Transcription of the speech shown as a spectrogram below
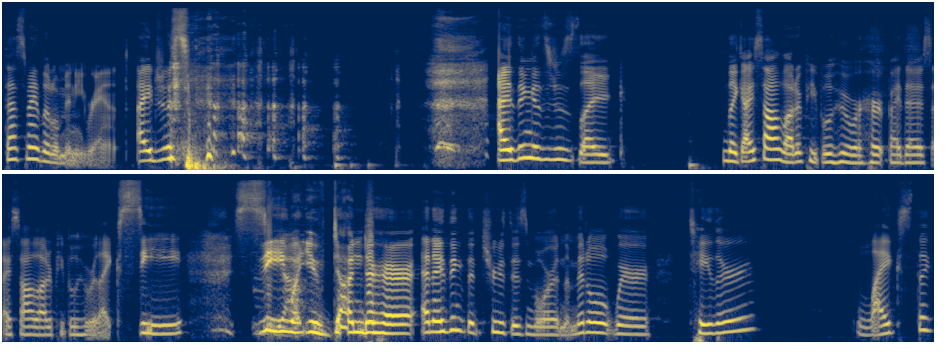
That's my little mini rant. I just I think it's just like like I saw a lot of people who were hurt by this. I saw a lot of people who were like, "See, see Yeah. what you've done to her." And I think the truth is more in the middle where Taylor likes the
